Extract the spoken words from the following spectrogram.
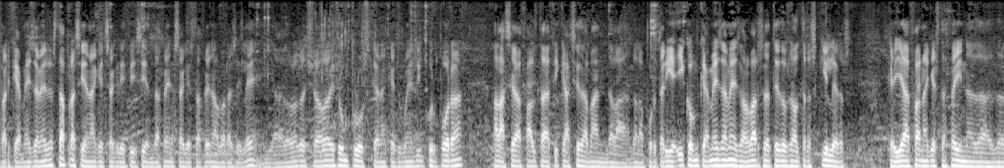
perquè a més a més està apreciant aquest sacrifici en defensa que està fent el brasiler i aleshores això és un plus que en aquests moments incorpora a la seva falta d'eficàcia davant de la, de la porteria i com que a més a més el Barça té dos altres killers que ja fan aquesta feina de, de,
